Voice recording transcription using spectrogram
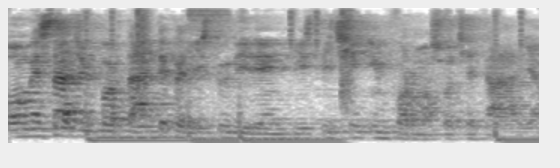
Ho un messaggio importante per gli studi dentistici in forma societaria.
